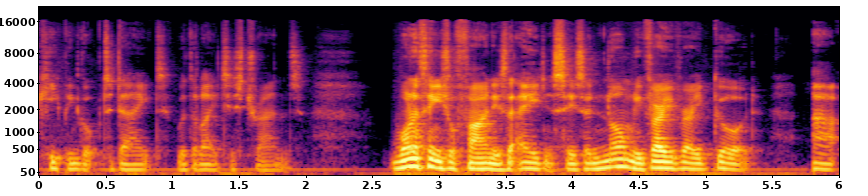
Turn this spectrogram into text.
keeping up to date with the latest trends. One of the things you'll find is that agencies are normally very very good at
